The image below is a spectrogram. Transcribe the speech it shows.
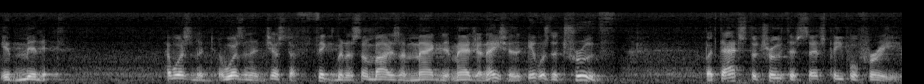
Admit it. That wasn't, a, it wasn't a, just a figment of somebody's imagination. It was the truth. But that's the truth that sets people free.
